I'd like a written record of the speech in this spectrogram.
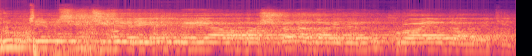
grup temsilcileri veya başkan adaylarını kuraya davet ediyor.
